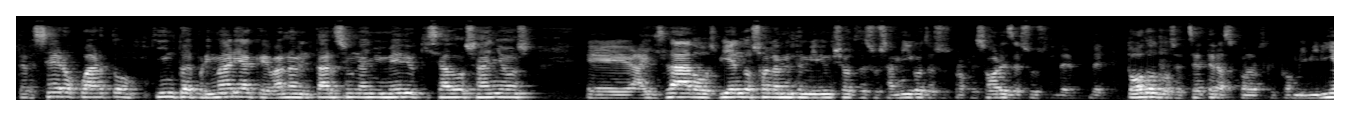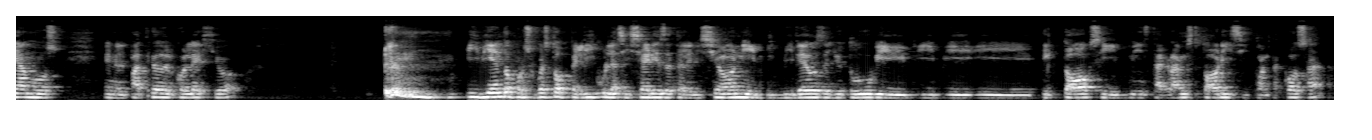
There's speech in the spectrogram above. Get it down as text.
tercero, cuarto, quinto de primaria, que van a aventarse un año y medio, quizá dos años, eh, aislados, viendo solamente medium shots de sus amigos, de sus profesores, de, sus, de, todos los etcétera con los que conviviríamos en el patio del colegio. Y viendo, por supuesto, películas y series de televisión y videos de YouTube y, TikToks y Instagram Stories y cuanta cosa,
